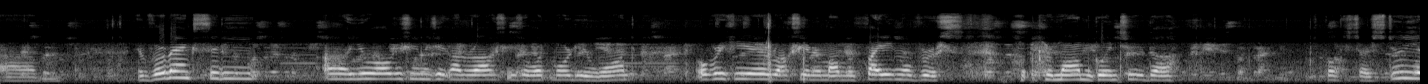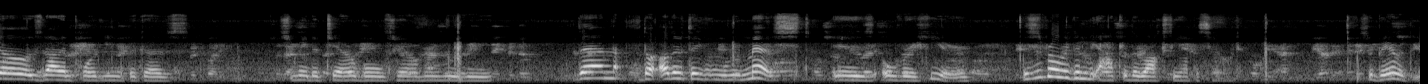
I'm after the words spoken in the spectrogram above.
Um, in Virbank City, uh, you already see me take on Roxie, so what more do you want? Over here, Roxie and her mom are fighting over her mom going to the Pokestar Studio is not important because she made a terrible, terrible movie. Then, the other thing we missed is over here. This is probably going to be after the Roxie episode. Bear with me.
